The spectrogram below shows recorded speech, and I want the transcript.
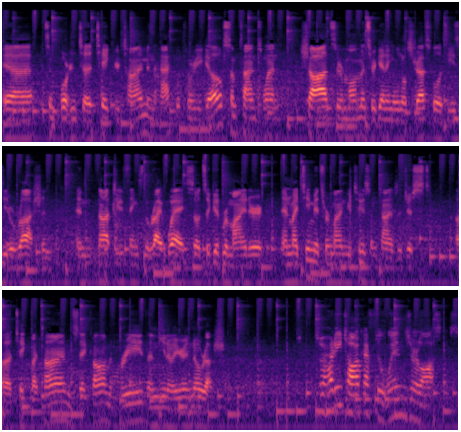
uh, it's important to take your time in the hack before you go. Sometimes when shots or moments are getting a little stressful, it's easy to rush and, and not do things the right way. So it's a good reminder, and my teammates remind me too sometimes to just uh, take my time and stay calm and breathe, and you know you're in no rush. So how do you talk after wins or losses?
